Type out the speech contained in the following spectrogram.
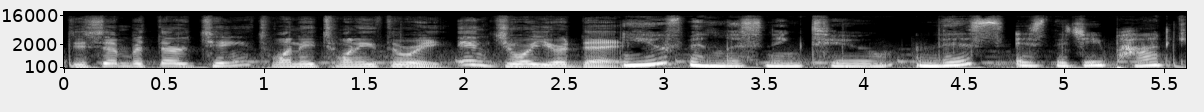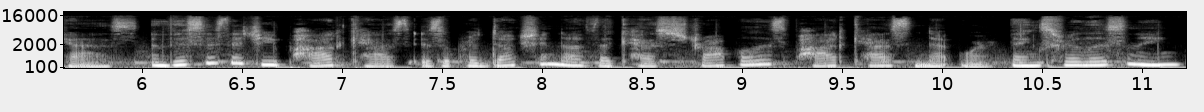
December 13th, 2023. Enjoy your day. You've been listening to This is the G Podcast. This is the G Podcast is a production of the Castropolis Podcast Network. Thanks for listening.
